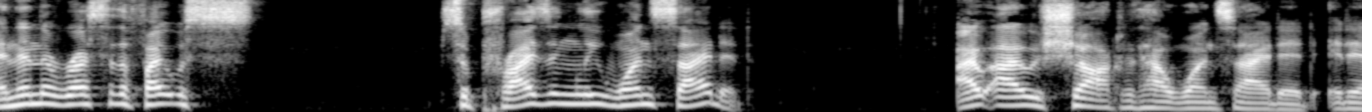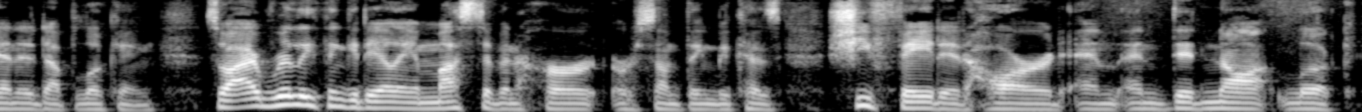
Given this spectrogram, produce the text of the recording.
and then the rest of the fight was surprisingly one sided. I, I, was shocked with how one sided it ended up looking. So I really think Gadelha must have been hurt or something because she faded hard and, and did not look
